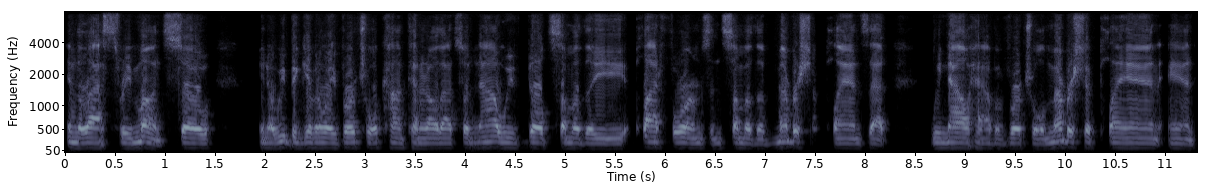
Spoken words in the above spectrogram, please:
in the last three months. So, you know, we've been giving away virtual content and all that. So now we've built some of the platforms and some of the membership plans that we now have a virtual membership plan and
